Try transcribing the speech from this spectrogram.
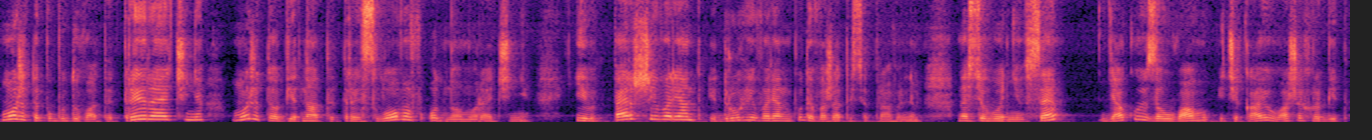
Можете побудувати три речення, можете об'єднати три слова в одному реченні. І перший варіант, і другий варіант буде вважатися правильним. На сьогодні все. Дякую за увагу і чекаю ваших робіт.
